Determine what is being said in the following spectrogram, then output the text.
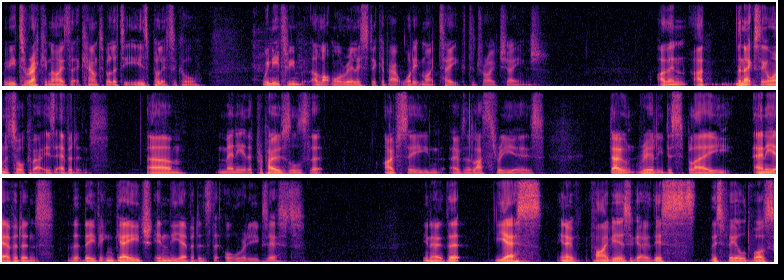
We need to recognize that accountability is political. We need to be a lot more realistic about what it might take to drive change. I then, I, the next thing I want to talk about is evidence. Um, many of the proposals that I've seen over the last three years don't really display any evidence that they've engaged in the evidence that already exists. You know, that yes, you know, five years ago, this this field was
